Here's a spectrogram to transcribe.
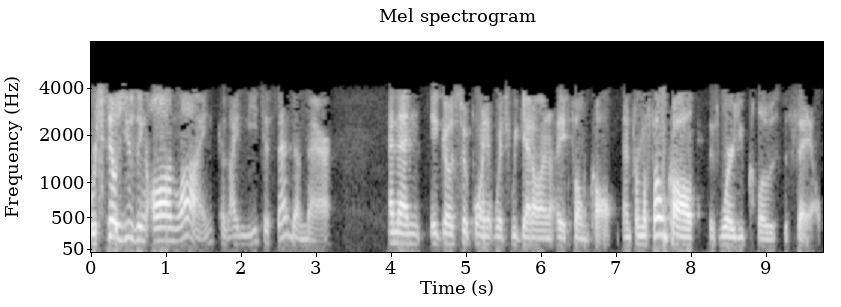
we're still using online because I need to send them there. And then it goes to a point at which we get on a phone call. And from a phone call is where you close the sale.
